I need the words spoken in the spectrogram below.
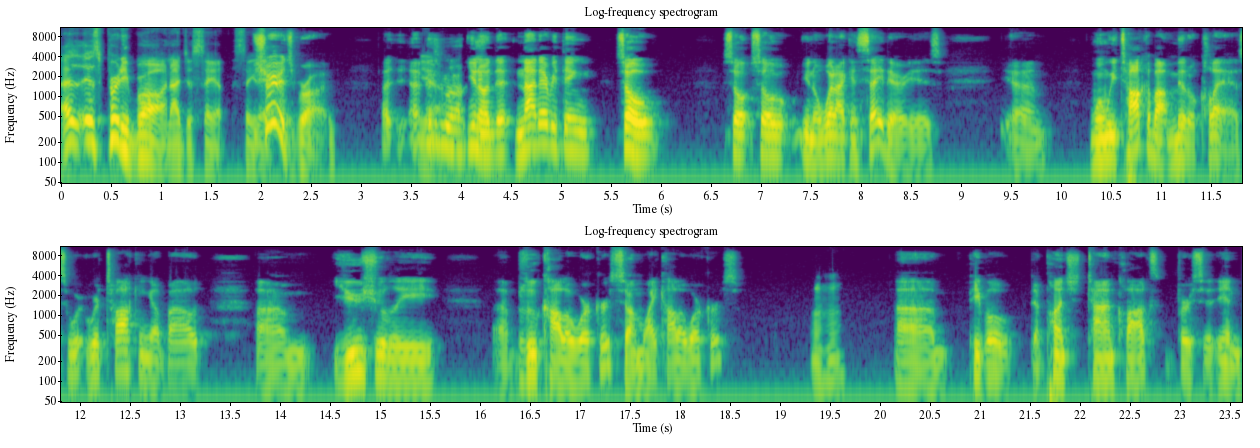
It's pretty broad. I just say it. Say that. Sure, it's broad. Uh, uh, yeah. It's broad. You know, that not everything. So, so, so you know what I can say there is, um, when we talk about middle class, we're, we're talking about um, usually uh, blue collar workers, some white collar workers. Mm-hmm. Um, people that punch time clocks versus in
